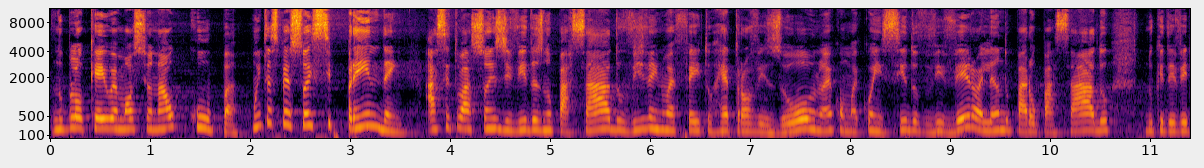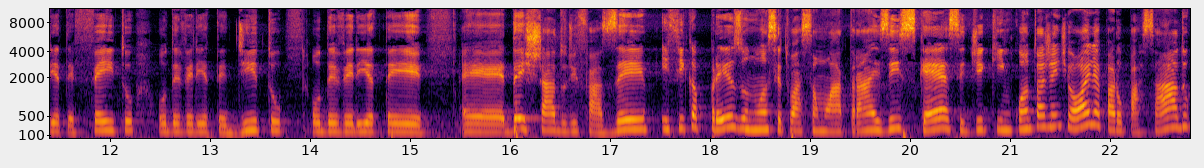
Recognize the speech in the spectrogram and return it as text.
no bloqueio emocional culpa. Muitas pessoas se prendem a situações de vidas no passado, vivem no efeito retrovisor, não é como é conhecido, viver olhando para o passado, no que deveria ter feito, ou deveria ter dito, ou deveria ter é, deixado de fazer, e fica preso numa situação lá atrás e esquece de que enquanto a gente olha para o passado,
